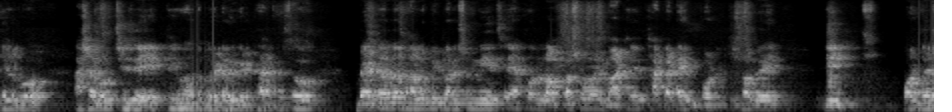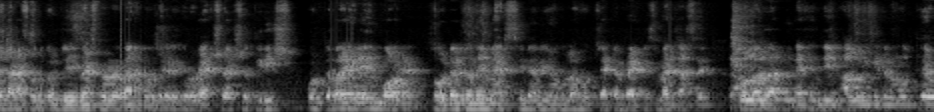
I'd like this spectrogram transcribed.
খেলব, আশা করছি যে এর থেকে হয়তো বেটার উইকেট থাকবে। সো ব্যাটাররা ভালো প্রিপারেশন নিয়েছে। এখন লম্বা সময় মাঠে থাকাটা ইম্পর্টেন্ট কীভাবে যে পঞ্চাশ, ষাট, সত্তর যে ব্যাটসম্যানরা রান করছে এটা কোনো একশো একশো তিরিশ করতে পারে এটা ইম্পর্টেন্ট তো ওটার জন্য ম্যাচ সিনারিও গুলো হচ্ছে একটা প্র্যাকটিস ম্যাচ আছে। বোলাররা আপনি দেখেন যে ভালো উইকেটের মধ্যেও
